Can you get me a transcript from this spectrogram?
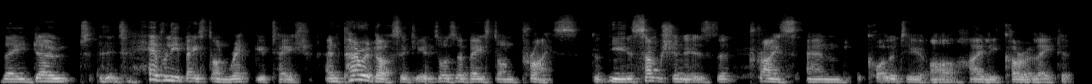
They don't, it's heavily based on reputation. And paradoxically, it's also based on price. The assumption is that price and quality are highly correlated.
